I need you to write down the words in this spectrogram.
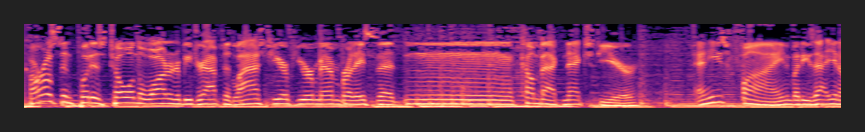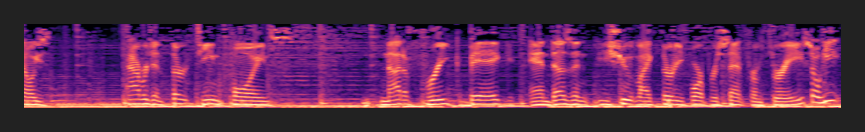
Carlson put his toe in the water to be drafted last year. If you remember, they said, mm, "Come back next year," and he's fine. But he's at, you know, he's averaging 13 points, not a freak big, and doesn't he shoot like 34 percent from three? So he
